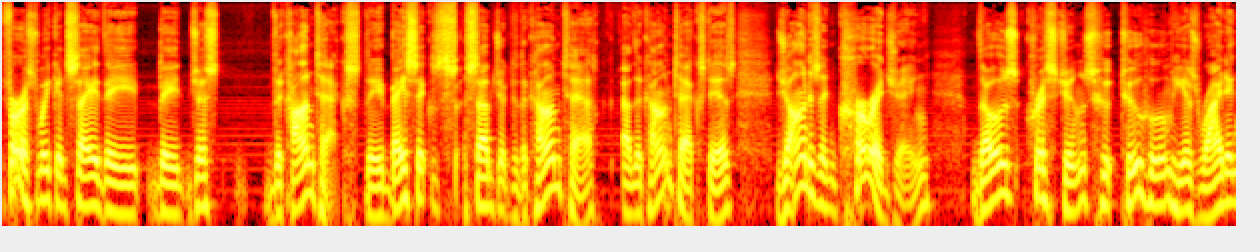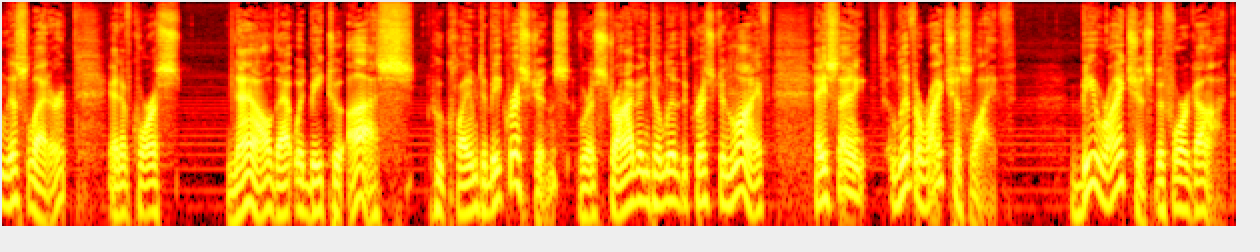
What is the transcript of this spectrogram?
First, we could say the the just the context, the basic subject of the context of the context is John is encouraging those Christians who, to whom he is writing this letter. And of course, now that would be to us who claim to be Christians, who are striving to live the Christian life. He's saying, live a righteous life. Be righteous before God.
